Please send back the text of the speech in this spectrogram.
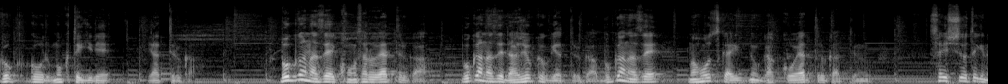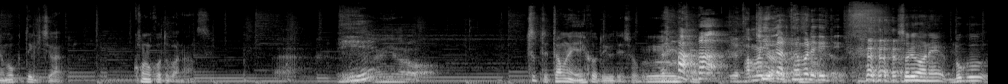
ゴゴール目的でやってるか。僕がなぜコンサルをやってるか。僕はなぜラジオ局やってるか。僕はなぜ魔法使いの学校をやってるかっていうの。最終的な目的地はこの言葉なんですよ。え？ー、何やろちょっとたまにええこと言うでしょ、ううん。いやたまには気になるたまにでそれはね僕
